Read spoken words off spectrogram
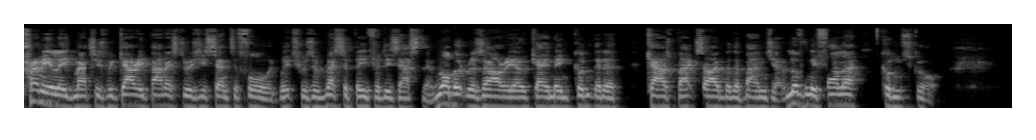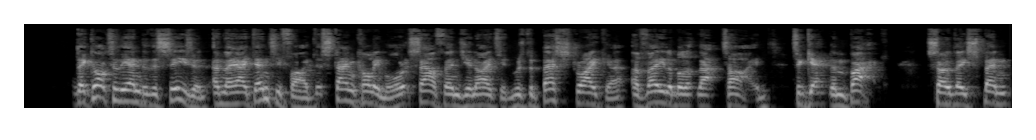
Premier League matches with Gary Bannister as your centre forward, which was a recipe for disaster. Robert Rosario came in, couldn't get a cow's backside with a banjo. Lovely fella, couldn't score they got to the end of the season and they identified that Stan Collymore at Southend United was the best striker available at that time to get them back. So they spent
